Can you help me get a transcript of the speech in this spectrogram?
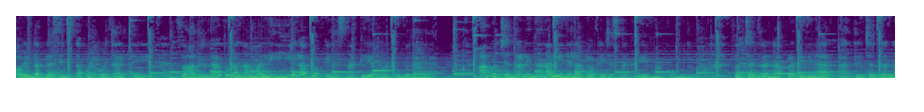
ಅವರಿಂದ ಬ್ಲೆಸ್ಸಿಂಗ್ಸ್ನ ಪಡ್ಕೊಳ್ತಾ ಇರ್ತೀವಿ. ಸೊ ಅದರಿಂದ ಕೂಡ ನಮ್ಮಲ್ಲಿ ಈ ಎಲ್ಲ ಬ್ಲಾಕೇಜಸ್ನ ಕ್ಲಿಯರ್ ಮಾಡ್ಕೋಬೋದಾಗಿದೆ. ಹಾಗೂ ಚಂದ್ರನಿಂದ ನಾವು ಏನೆಲ್ಲ ಬ್ಲಾಕೇಜಸ್ನ ಕ್ಲಿಯರ್ ಮಾಡ್ಕೋಬೋದು? ಸೊ ಚಂದ್ರನ ಪ್ರತಿದಿನ ರಾತ್ರಿ ಚಂದ್ರನ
